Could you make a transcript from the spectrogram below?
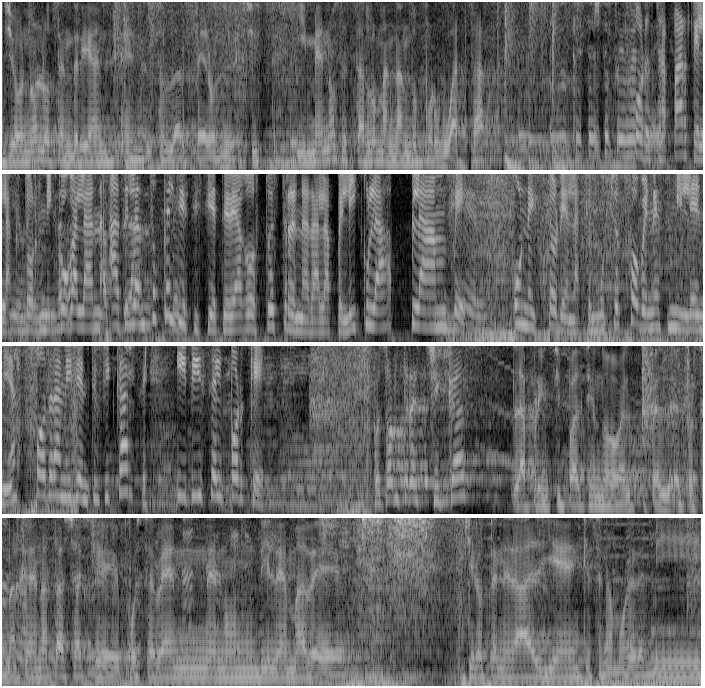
yo no lo tendría en el celular, pero ni de chiste. Y menos estarlo mandando por WhatsApp. Por otra parte, el actor Nico Galán adelantó que el 17 de agosto estrenará la película Plan B, una historia en la que muchos jóvenes millennials podrán identificarse y dice el por qué. Pues son tres chicas, la principal siendo el, el personaje de Natasha, que pues se ven en un dilema de quiero tener a alguien que se enamore de mí,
